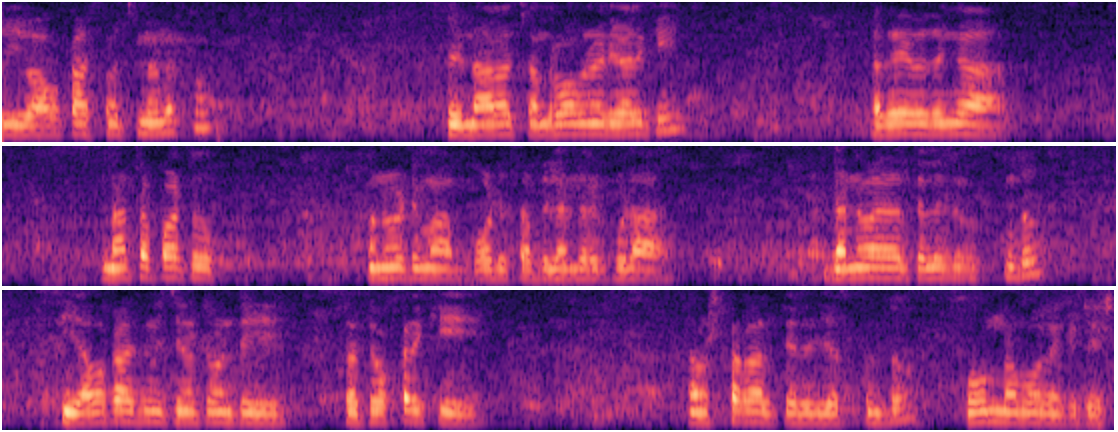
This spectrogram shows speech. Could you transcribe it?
ఈ అవకాశం వచ్చినందుకు శ్రీ నారా చంద్రబాబు నాయుడు గారికి అదేవిధంగా నాతో పాటు కొన్నోటి మా బోర్డు సభ్యులందరికీ కూడా ధన్యవాదాలు తెలియజేసుకుంటూ ఈ అవకాశం ఇచ్చినటువంటి ప్రతి ఒక్కరికి నమస్కారాలు తెలియజేసుకుంటూ ఓం నమో వెంకటేష్.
